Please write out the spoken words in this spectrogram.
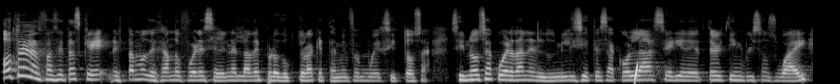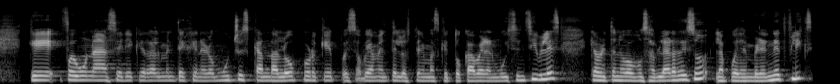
Otra de las facetas que estamos dejando fuera de Selena es la de productora, que también fue muy exitosa. Si no se acuerdan, en el 2017 sacó la serie de 13 Reasons Why, que fue una serie que realmente generó mucho escándalo porque pues obviamente los temas que tocaba eran muy sensibles, que ahorita no vamos a hablar de eso, la pueden ver en Netflix,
